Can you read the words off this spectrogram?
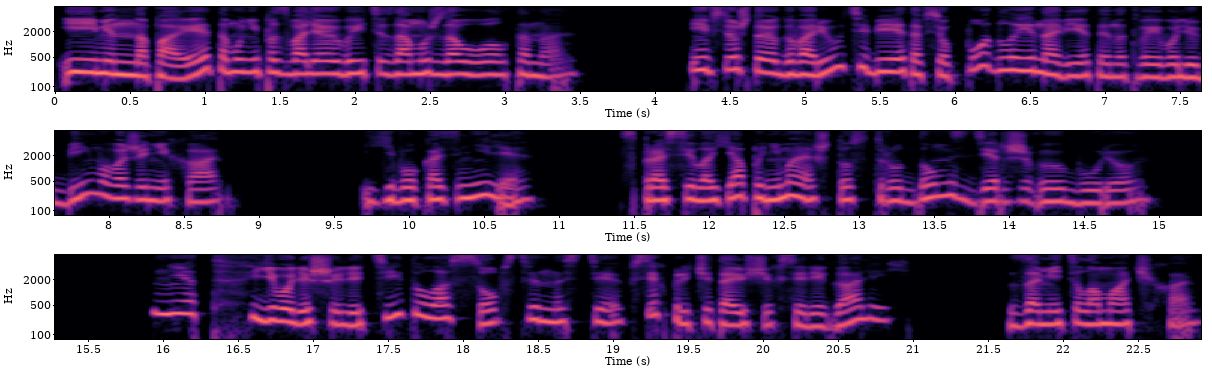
и именно поэтому не позволяю выйти замуж за Уолтона. И все, что я говорю тебе, это все подлые наветы на твоего любимого жениха. Его казнили?» — спросила я, понимая, что с трудом сдерживаю бурю. «Нет, его лишили титула, собственности, всех причитающихся регалий», — заметила мачеха.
